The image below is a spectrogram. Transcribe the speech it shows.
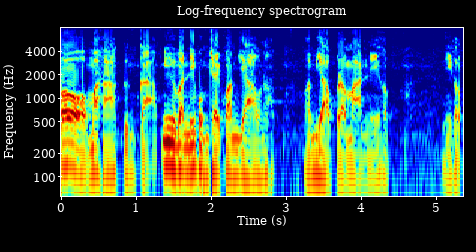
ก็มาหากึ่งกลาง นี่วันนี้ผมใช้ความยาวนะครับ ความยาวประมาณนี้ครับ นี่ครับ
